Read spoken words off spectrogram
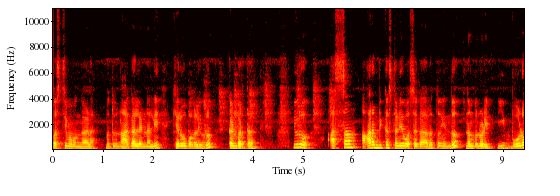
ಪಶ್ಚಿಮ ಬಂಗಾಳ ಮತ್ತು ನಾಗಾಲ್ಯಾಂಡ್ನಲ್ಲಿ ಕೆಲವು ಭಾಗಗಳು ಇವರು ಕಂಡುಬರ್ತಾರಂತೆ. ಇವರು ಅಸ್ಸಾಂ ಆರಂಭಿಕ ಸ್ಥಳೀಯ ವಸಾಹತು ಎಂದು ನಂಬ ನೋಡಿ, ಈ ಬೋಡೋ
